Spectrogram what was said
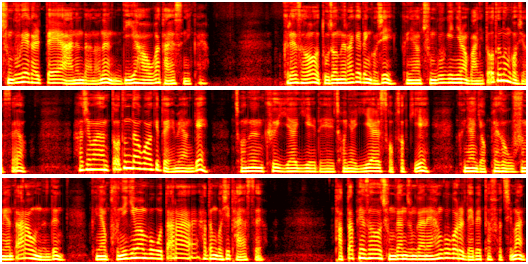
중국에 갈 때 아는 단어는 니하오가 다였으니까요. 그래서 도전을 하게 된 것이 그냥 중국인이랑 많이 떠드는 것이었어요. 하지만 떠든다고 하기도 애매한 게 저는 그 이야기에 대해 전혀 이해할 수 없었기에 그냥 옆에서 웃으면 따라 웃는 등 그냥 분위기만 보고 따라 하던 것이 다였어요. 답답해서 중간중간에 한국어를 내뱉었었지만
